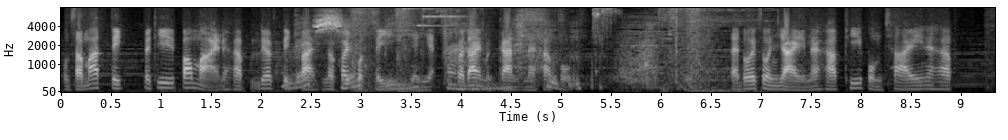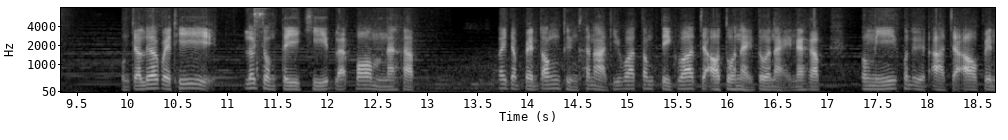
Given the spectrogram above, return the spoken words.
ผมสามารถติ๊กไปที่เป้าหมายนะครับ เลือกติ๊กไปแล้วค่อยกดตีอย่างเงี้ยก็ได้เหมือนกันนะครับผมแต่โดยส่วนใหญ่นะครับที่ผมใช้นะครับ ผมจะเลือกไปที่เลือกโจมตีคีปและป้อมนะครับ ไม่จำเป็นต้องถึงขนาดที่ว่าต้องติ๊กว่าจะเอาตัวไหนตัวไหนนะครับ ตรงนี้คนอื่นอาจจะเอาเป็น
